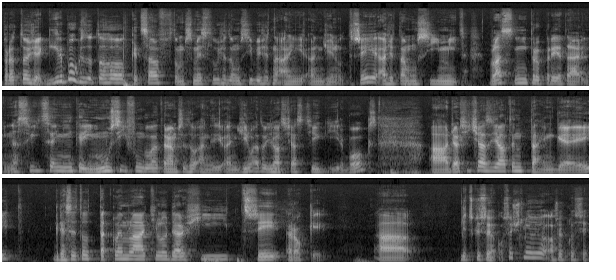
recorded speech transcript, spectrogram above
Protože Gearbox do toho kecal v tom smyslu, že to musí běžet na Unreal Engineu 3 a že tam musí mít vlastní proprietární nasvícení, který musí fungovat v rámci toho Unreal Engineu a to dělal z části Gearbox. A další část dělal ten Timegate, kde se to takhle mlátilo další tři roky. A vždycky se jako sešli a řekli si,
